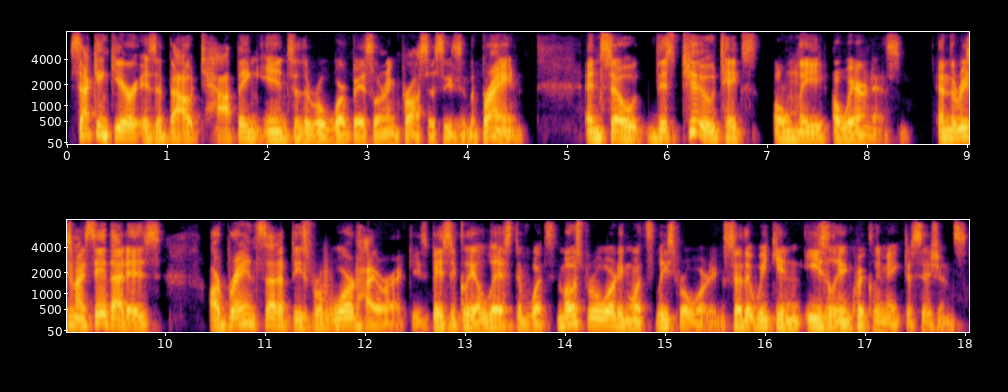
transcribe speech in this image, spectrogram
Second gear is about tapping into the reward based learning processes in the brain and so this too takes only awareness. And the reason I say that is our brain set up these reward hierarchies, basically a list of what's most rewarding, what's least rewarding, so that we can easily and quickly make decisions.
